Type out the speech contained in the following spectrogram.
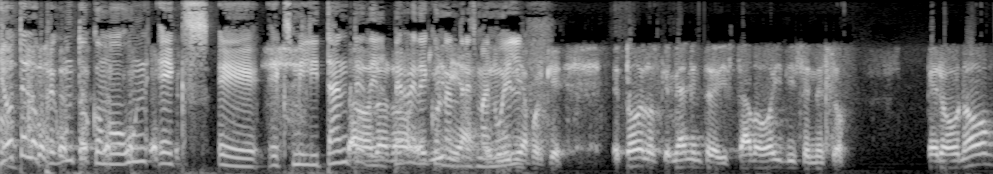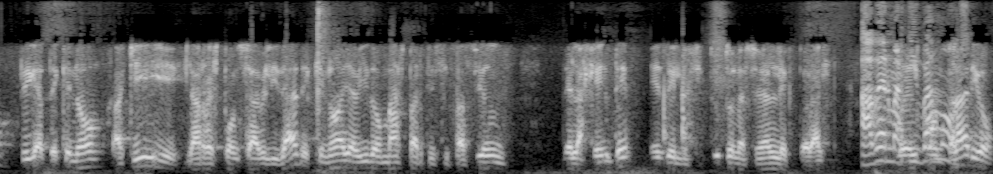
yo te lo pregunto como un ex eh, ex militante del PRD con Andrés Manuel. porque todos los que me han entrevistado hoy dicen eso. Pero no, fíjate que no. Aquí la responsabilidad de que no haya habido más participación de la gente es del Instituto Nacional Electoral. A ver, Martí, vamos. Al contrario,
